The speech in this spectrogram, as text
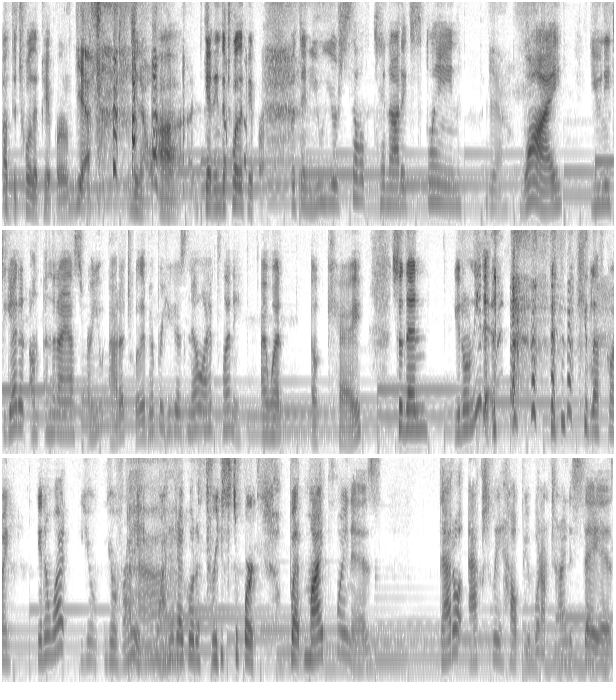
of the toilet paper. Yes. you know, uh, getting the toilet paper, but then you yourself cannot explain. Yeah. Why you need to get it. And then I asked, Are you out of toilet paper? He goes, No, I have plenty. I went, Okay. So then you don't need it. he left going, You know what? You're you're right. Why did I go to three stores? But my point is that'll actually help you. What I'm trying to say is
